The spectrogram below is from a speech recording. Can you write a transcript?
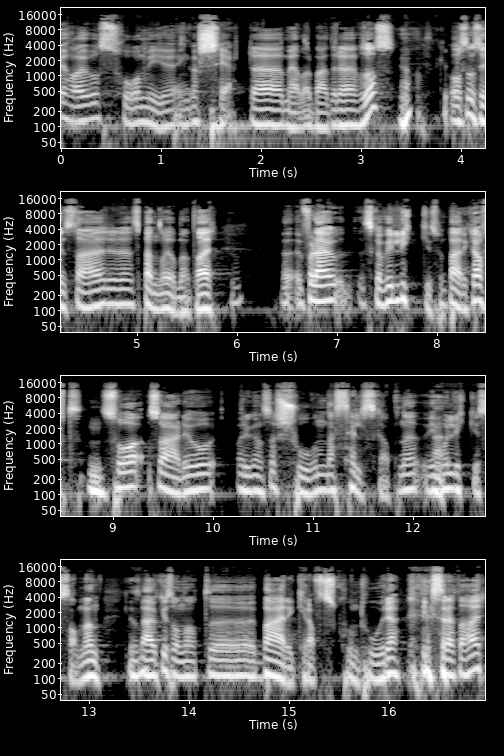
Vi har jo så mye engasjerte medarbeidere hos oss, Ja, og som syns det er spennende å jobbe med dette her. For det er jo, skal vi lykkes med bærekraft, Mm. så, så er det jo organisasjonen, det er selskapene, vi Ja. må lykkes sammen. Det er jo ikke sånn at uh, bærekraftskontoret fikser dette her.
